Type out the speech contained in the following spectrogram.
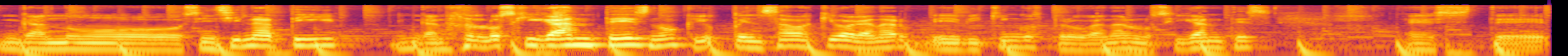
ganó Cincinnati, ganaron los Gigantes, ¿no? Que yo pensaba que iba a ganar eh, Vikingos, pero ganaron los Gigantes. Este,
